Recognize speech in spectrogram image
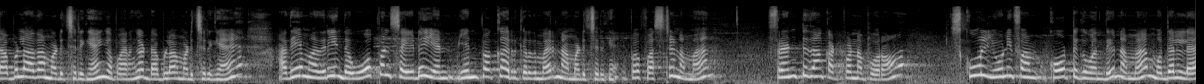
டபுளாக தான் மடிச்சிருக்கேன். இங்கே பாருங்கள் டபுளாக மடிச்சிருக்கேன். அதே மாதிரி இந்த ஓப்பன் சைடு என் என் பக்கம் இருக்கிறது மாதிரி நான் மடிச்சிருக்கேன். இப்போ ஃபஸ்ட்டு நம்ம ஃப்ரண்ட்டு தான் கட் பண்ண போகிறோம் ஸ்கூல் யூனிஃபார்ம் கோட்டுக்கு வந்து நம்ம முதல்ல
